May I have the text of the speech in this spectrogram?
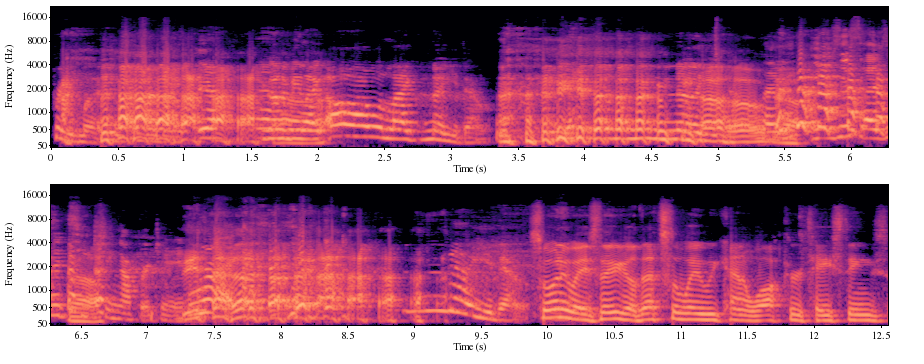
pretty much. It's gonna be- yeah. You're gonna be like, oh, I would like. No, you don't. No, you don't. Let use this as a teaching opportunity. No, you don't. So, anyways, there you go. That's the way we kind of walk through tastings.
